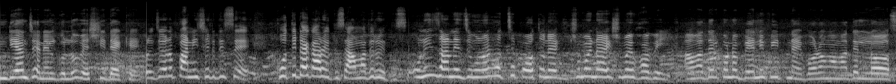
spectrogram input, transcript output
ইন্ডিয়ান চ্যানেলগুলো বেশি দেখে। যারা পানি ছেড়ে দিছে ক্ষতিটা কার হইতেছে? আমাদের হইতেছে। উনি জানে যে ওনার হচ্ছে পতন এক সময় না এক সময় হবেই। আমাদের কোনো বেনিফিট নাই বরং আমাদের লস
